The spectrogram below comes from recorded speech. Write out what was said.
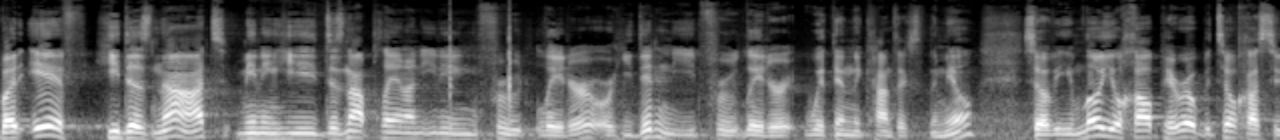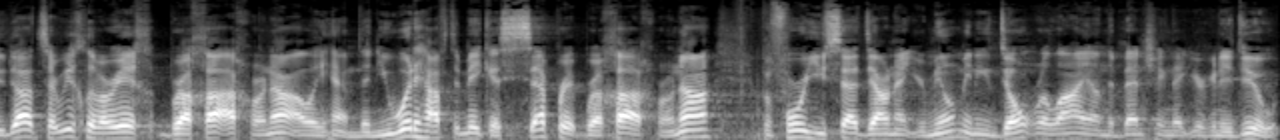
but if he does not, meaning he does not plan on eating fruit later, or he didn't eat fruit later within the context of the meal, so v'imlo yochal pero betoch hasuda tzarich levarech bracha achrona alehem. Then you would have to make a separate bracha achrona before you sat down at your meal, meaning don't rely on the benching that you're going to do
